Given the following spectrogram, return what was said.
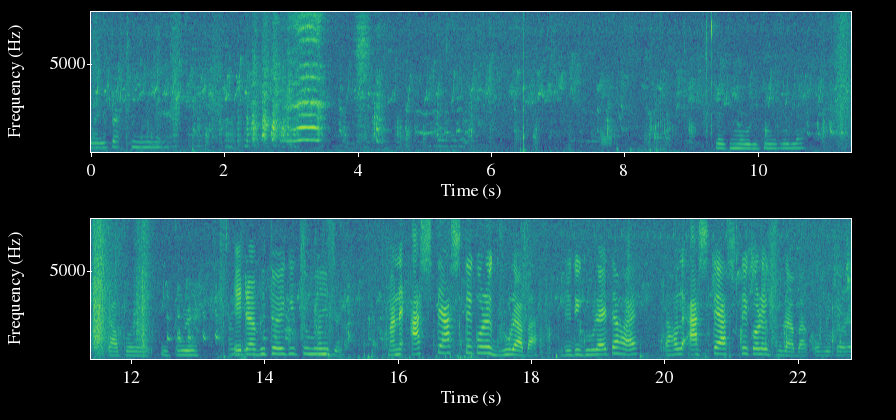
ওই পাখি এই মুরগিগুলা তারপরে উপরে এটার ভিতরে কি তুমি মানে আস্তে আস্তে করে ঘুরাবা। যদি ঘুরাইতে হয় তাহলে আস্তে আস্তে করে ঘুরাবা কবিতরে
